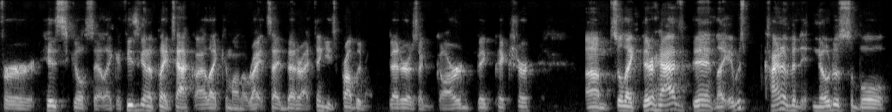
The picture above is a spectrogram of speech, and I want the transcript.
for his skill set. Like if he's going to play tackle, I like him on the right side better. I think he's probably better as a guard, big picture. Um, so like there has been like it was kind of a noticeable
